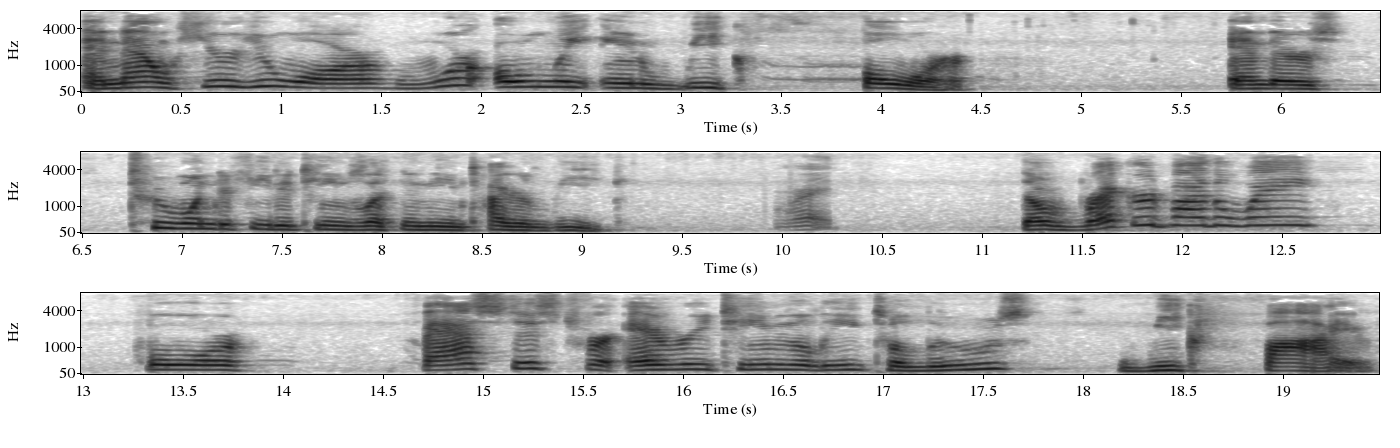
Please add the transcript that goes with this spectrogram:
And now here you are, we're only in week four, and there's two undefeated teams left in the entire league. The record, by the way, for fastest for every team in the league to lose, week five.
